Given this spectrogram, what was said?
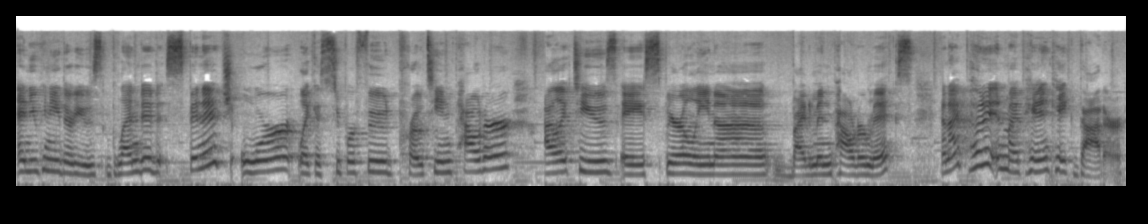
And you can either use blended spinach or like a superfood protein powder. I like to use a spirulina vitamin powder mix. And I put it in my pancake batter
